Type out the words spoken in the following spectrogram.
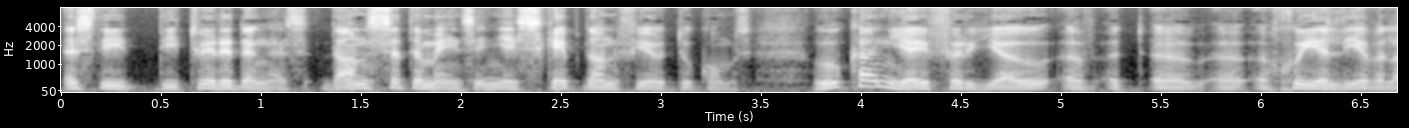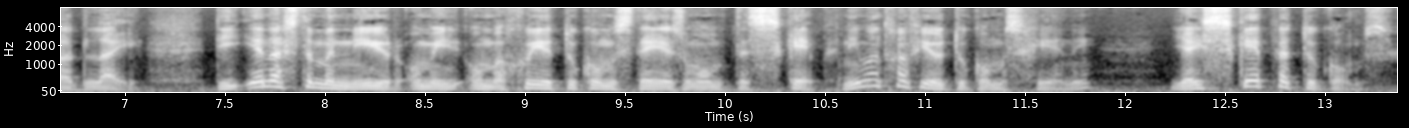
is die die tweede ding is, dan sit 'n mens en jy skep dan vir jou toekoms. Hoe kan jy vir jou 'n 'n 'n goeie lewe laat lei? Die enigste manier om om 'n goeie toekoms te hê is om hom te skep. Niemand gaan vir jou toekoms gee nie. Jy skep 'n toekoms.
